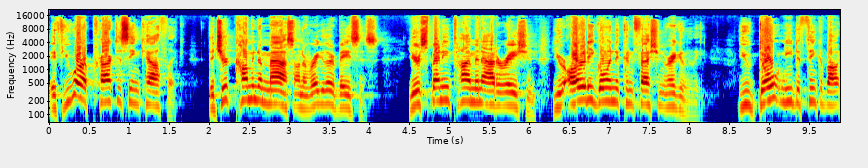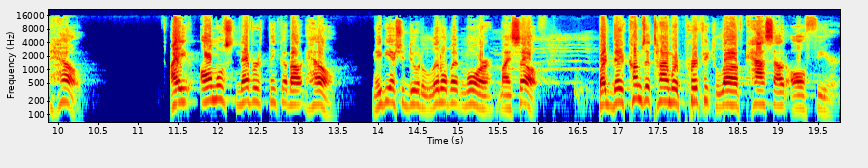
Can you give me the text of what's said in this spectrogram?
if you are a practicing Catholic, that you're coming to Mass on a regular basis, you're spending time in adoration, you're already going to confession regularly, you don't need to think about hell. I almost never think about hell. Maybe I should do it a little bit more myself. But there comes a time where perfect love casts out all fear.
